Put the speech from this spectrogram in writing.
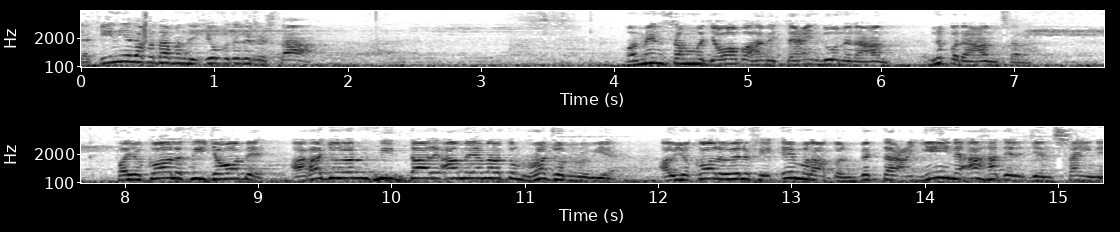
یقینی دا پتہ بندی جو پتہ گشتا ومن ثم جوابها بالتعين دون نعم نقد عام سرا فيقال في جوابه رجل في الدار ام امراه رجل نبيه او يقال في امراه بالتعيين احد الجنسين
